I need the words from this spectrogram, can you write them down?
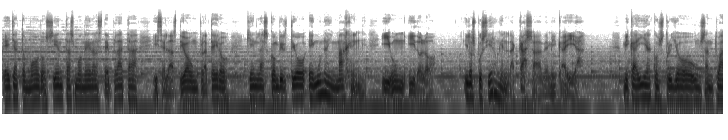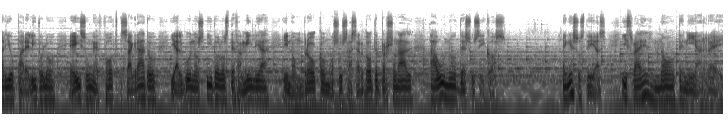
ella tomó doscientas monedas de plata y se las dio a un platero, quien las convirtió en una imagen y un ídolo, y los pusieron en la casa de Micaía. Micaía construyó un santuario para el ídolo e hizo un efod sagrado y algunos ídolos de familia y nombró como su sacerdote personal a uno de sus hijos. En esos días Israel no tenía rey.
